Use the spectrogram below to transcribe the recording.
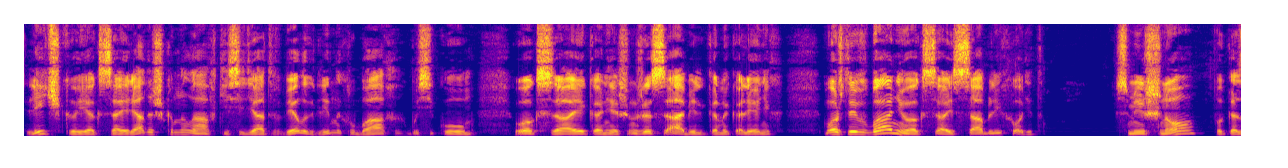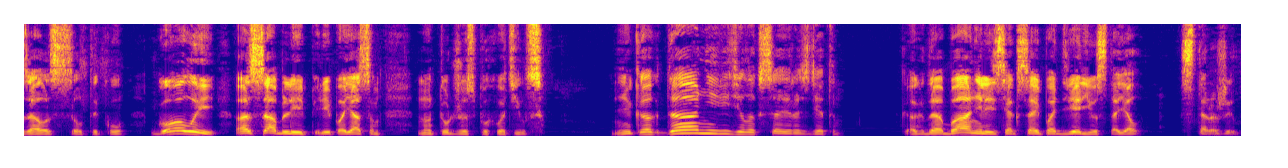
Личка и Оксай рядышком на лавке сидят в белых длинных рубахах босиком. У Оксаи, конечно же, сабелька на коленях. Может, и в баню Оксай с саблей ходит. Смешно показалось Салтыку. Голый, а саблей перепоясан, но тут же спохватился. Никогда не видел Оксай раздетым. Когда банились, Оксай под дверью стоял, сторожил.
